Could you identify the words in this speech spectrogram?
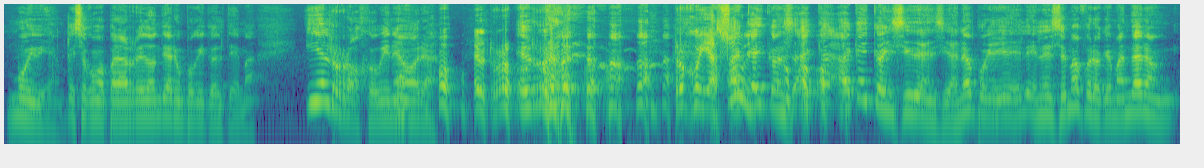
Muy bien, eso como para redondear un poquito el tema. Y el rojo viene ahora. el rojo. El rojo. rojo y azul. Acá hay, coincidencias, ¿no? Porque en el semáforo que mandaron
